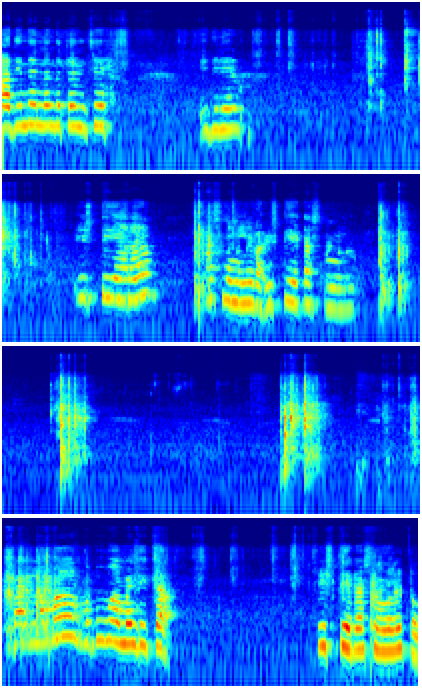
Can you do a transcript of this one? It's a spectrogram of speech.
ആദ്യം തന്നെ എന്തിട്ടാന്ന് വെച്ചാൽ ഇതിൽ ഇഷ്ടിയാര കഷ്ണങ്ങൾ ഇടാം ഇഷ്ടിയ കഷ്ണങ്ങൾ വെള്ളം മാർന്ന് പോവാൻ വേണ്ടിയിട്ടാ ഇഷ്ടിയ കഷ്ണങ്ങൾ ഇട്ടു.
